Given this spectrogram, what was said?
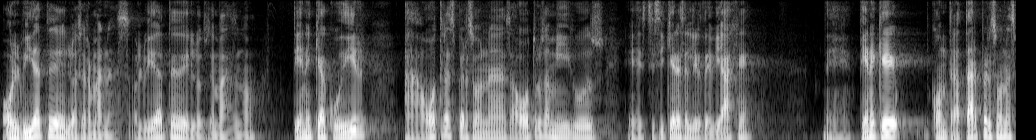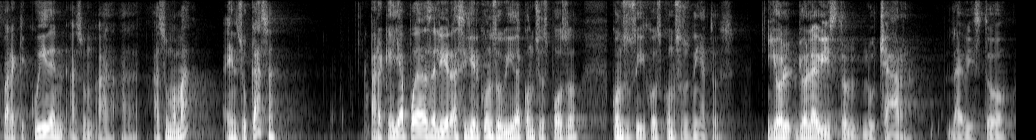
Olvídate de las hermanas, olvídate de los demás, ¿no? Tiene que acudir a otras personas, a otros amigos, este, si quiere salir de viaje, eh, tiene que contratar personas para que cuiden a su, a, su mamá en su casa, para que ella pueda salir a seguir con su vida, con su esposo, con sus hijos, con sus nietos. Y yo, yo la he visto luchar, la he visto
